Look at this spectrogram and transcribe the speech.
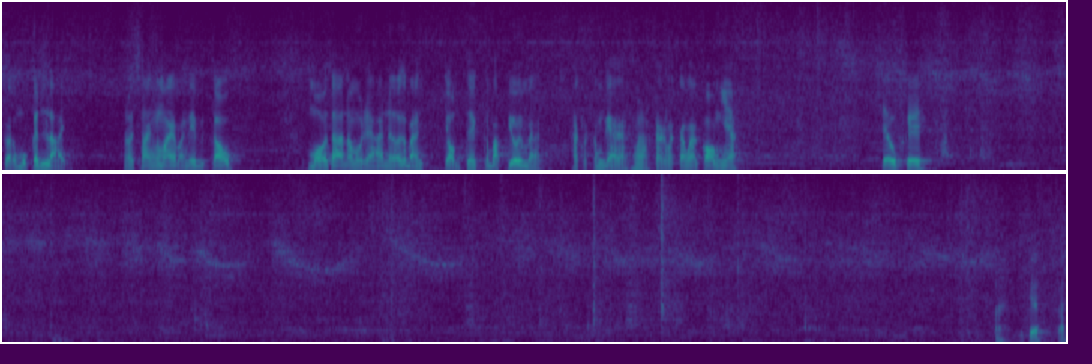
Các bạn một kính lại rồi sáng ngày mai bạn đem đi câu. Mồi ta nó mà rã nữa các bạn trộn thêm cái bắp vô các bạn. Hoặc là cắm gà hoặc là cắm gà con nha. Sẽ ok. À, ok đây.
